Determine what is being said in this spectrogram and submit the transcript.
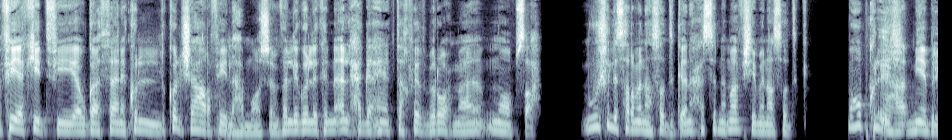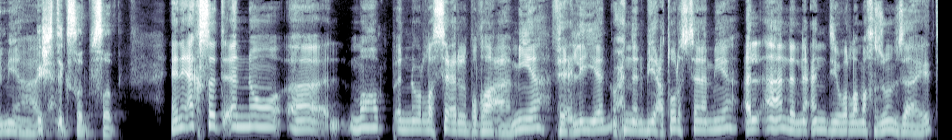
في أكيد في أوقات ثانية كل كل شهر في لها موسم. فاللي يقول لك إن ألحق الحين التخفيض بيروح ما مو بصح. وش اللي صار منها صدق؟ أنا أحس إنه ما في شيء منها صدق. ما هو بكلها 100% هذا إيش يعني. تقصد بصدق؟ يعني أقصد إنه آه، ما هو إنه والله سعر البضاعة 100 فعليا وإحنا نبيع طول السنة 100 الآن لأن عندي والله مخزون زايد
